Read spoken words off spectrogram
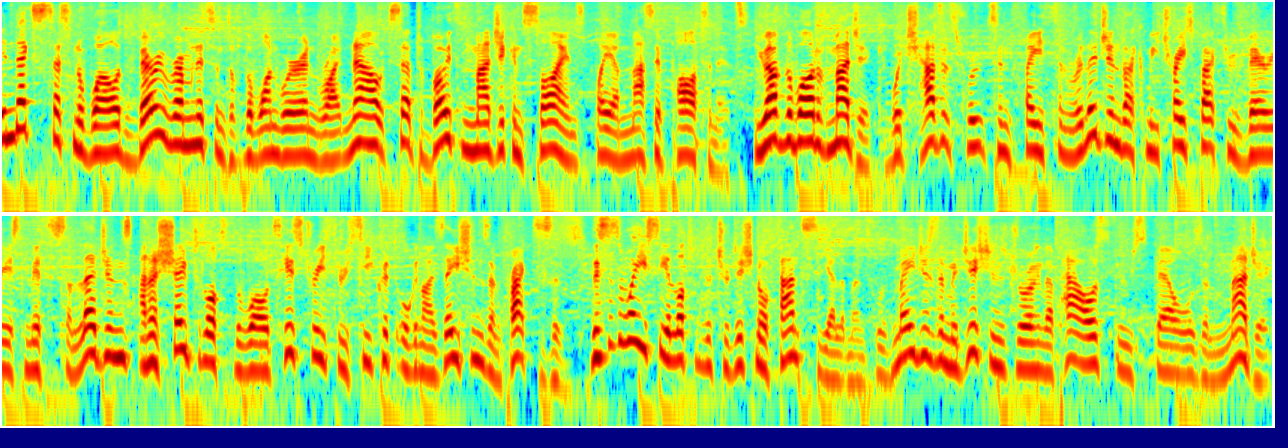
Index is set in a world very reminiscent of the one we're in right now, except both magic and science play a massive part in it. You have the world of magic, which has its roots in faith and religion that can be traced back through various myths and legends, and has shaped a lot of the world's history through secret organizations and practices. This is where you see a lot of the traditional fantasy elements, with mages and magicians drawing their powers through spells and magic,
